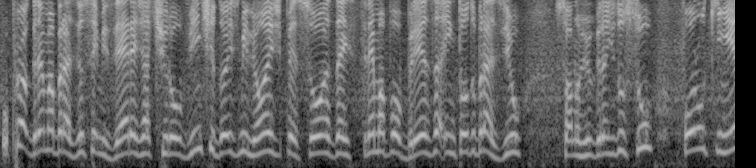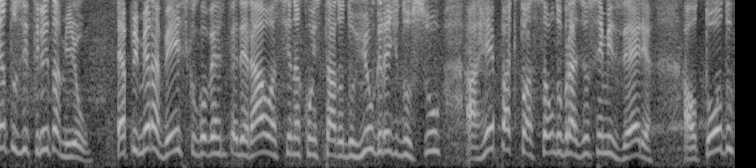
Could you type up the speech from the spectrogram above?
O programa Brasil Sem Miséria já tirou 22 milhões de pessoas da extrema pobreza em todo o Brasil. Só no Rio Grande do Sul foram 530 mil. É a primeira vez que o governo federal assina com o estado do Rio Grande do Sul a repactuação do Brasil Sem Miséria. Ao todo,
